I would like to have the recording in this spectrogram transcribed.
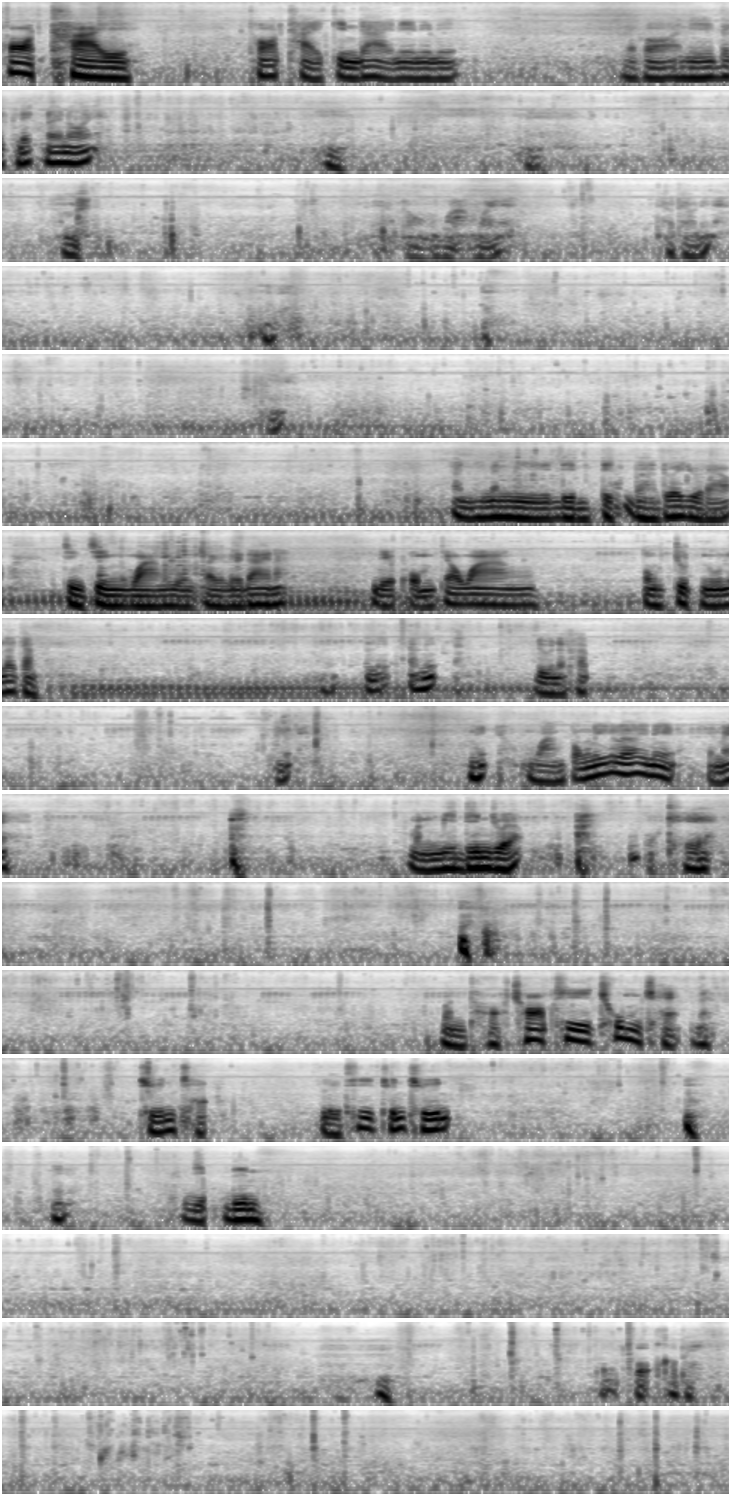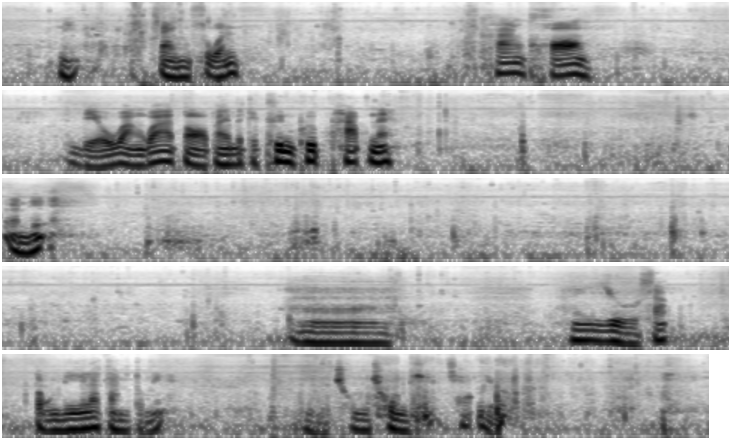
ทอดไข่ ทอดไข่กินได้นี่นี่นี่แล้วก็อันนี้เล็กๆน้อยๆอืมนี่มาเดี๋ยวลองวางไว้ แถวๆนี้นี่นี่อั นนี้มันมีดินติดมาด้วยอยู่แล้ว จริง ๆ วางลงไปเลยได้นะ เดี๋ยวผมจะวางตรงจุดนู้นแล้วกัน อันนี้ อันนี้ ดูนะครับนี่นี่วางตรงนี้เลยนี่ เห็นไหม มันมีดินอยู่แล้ว โอเค มันชอบที่ชุ่มแฉะนะ ชื้นแฉะ หรือที่ชื้นชื้นนี่หยิบดิน โปะเข้าไปนี่แต่งสวน ข้างคลอง เดี๋ยวหวังว่าต่อไปมันจะขึ้นพึบพับนะ อันนี้อ่าให้อยู่สักตรงนี้แล้วกันตรงนี้ ชุมชุมแฉะแฉะอยู่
